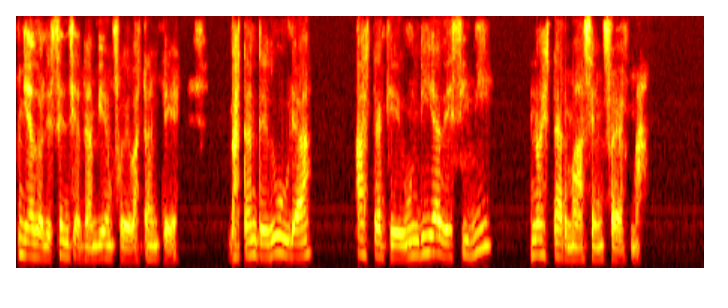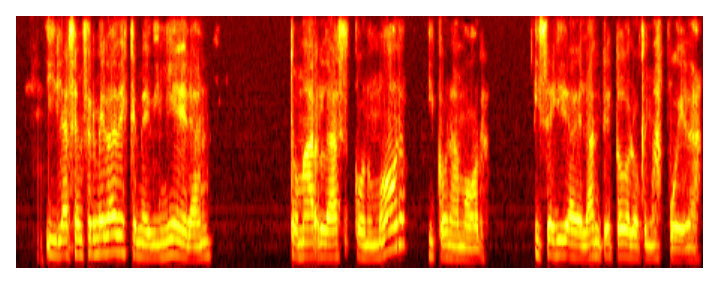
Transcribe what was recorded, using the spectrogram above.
mi adolescencia también fue bastante, bastante dura, hasta que un día decidí no estar más enferma. Y las enfermedades que me vinieran, tomarlas con humor y con amor y seguir adelante todo lo que más pueda.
